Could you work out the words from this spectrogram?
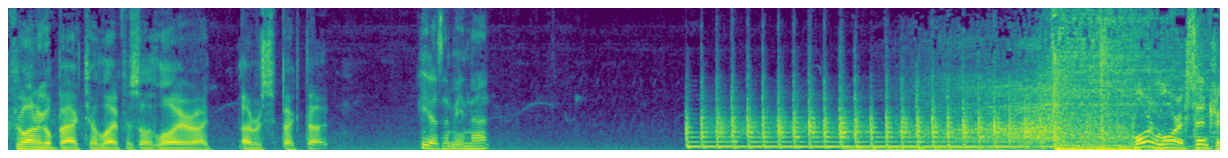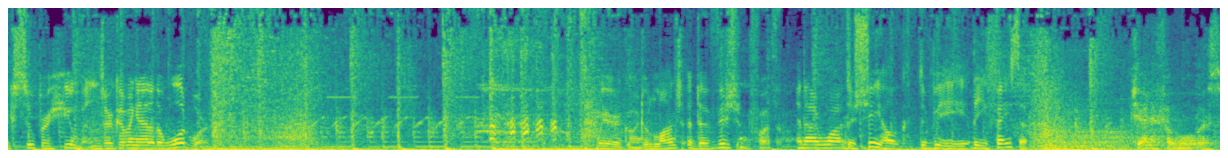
If you want to go back to your life as a lawyer, I, I respect that. He doesn't mean that. More and more eccentric superhumans are coming out of the woodwork. We are going to launch a division for them. And I want the She Hulk to be the face of it. Jennifer Walters.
